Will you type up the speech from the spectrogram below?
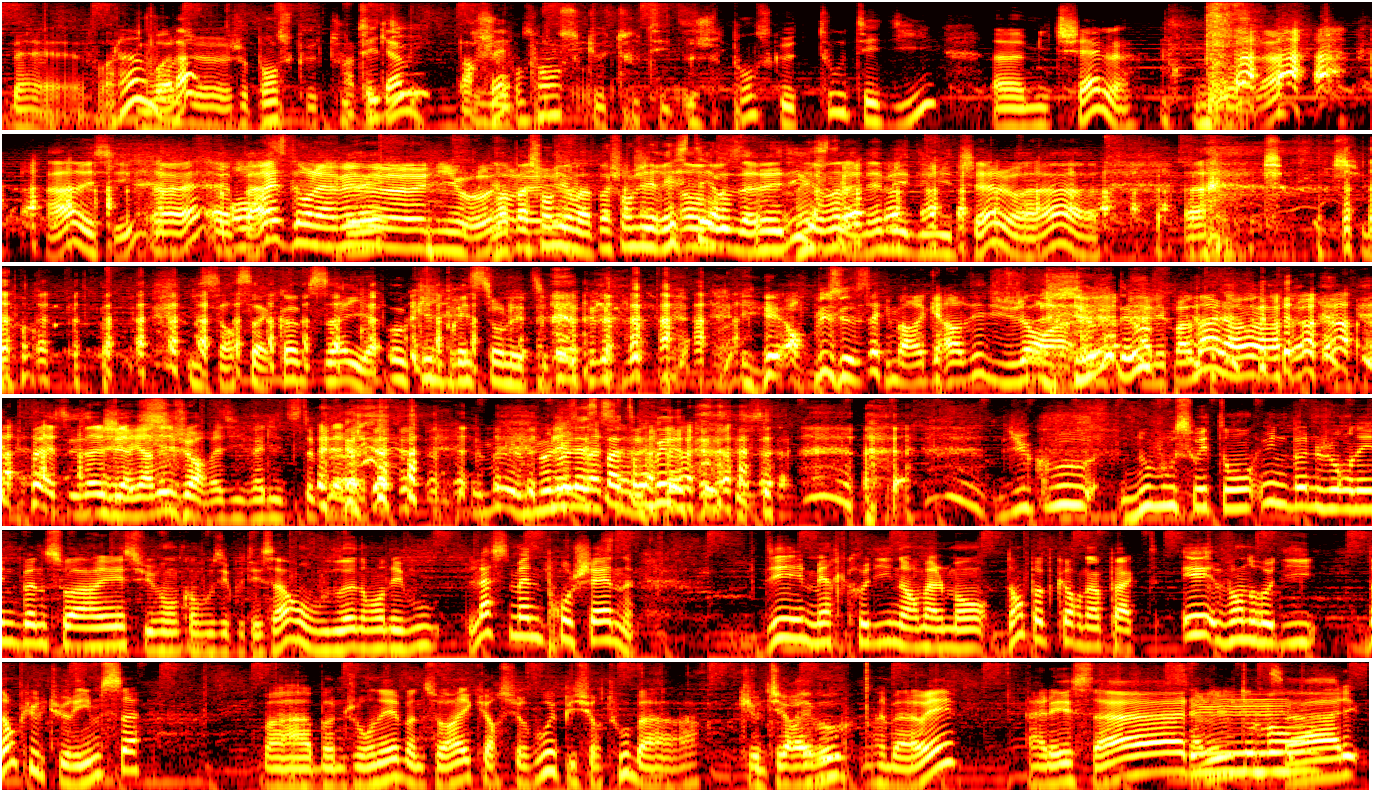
Ben voilà. moi, Voilà. je, je pense que tout Impeccable, est dit. parfait. Je pense que tout est dit. Je pense que tout est dit. Euh, Mitchell. voilà. Ah mais si. Ouais, On passe. reste dans la même Ouais. euh, niveau. On va pas changer, même- on va pas changer, On rester. hein. vous avait dit, hein, la même Eddie Mitchell, voilà. Il sort ça comme ça, il y a aucune pression là-dessus. Et en plus de ça, il m'a regardé du genre. Euh. Elle est pas mal, hein. Ouais, c'est ça, j'ai regardé, genre, vas-y, valide, s'il te plaît. me, Me laisse pas seul. tomber. Du coup, nous vous souhaitons une bonne journée, une bonne soirée, suivant quand vous écoutez ça. On vous donne rendez-vous la semaine prochaine dès mercredi normalement dans Popcorn Impact et vendredi dans Culture Ims. Bah bonne journée, bonne soirée, cœur sur vous et puis surtout bah Culturez-vous. bah oui. Allez, salut, Salut tout le monde. Salut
